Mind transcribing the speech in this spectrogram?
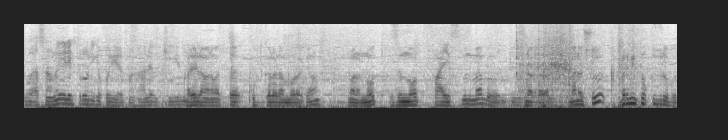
Bu основной elektronika qo'yyapman. Hali kiyim qaranglar mana bu yerda kurtkalar ham bor ekan mana not the not faizmi nima bu? Shunaqa. Mana shu bir ming to'qqiz yuz rubl.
